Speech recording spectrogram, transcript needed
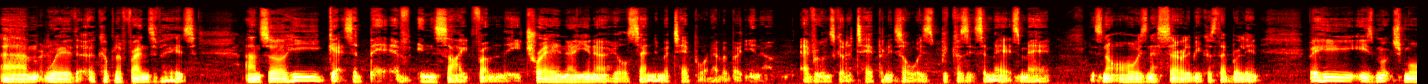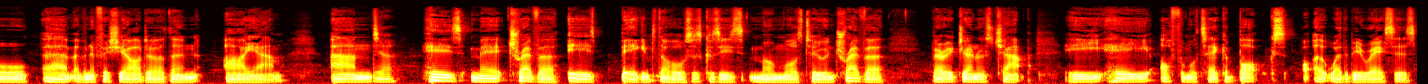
um, with a couple of friends of his. And so he gets a bit of insight from the trainer. You know, he'll send him a tip or whatever. But you know, everyone's got a tip, and it's always because it's a mate's mate. It's not always necessarily because they're brilliant. But he is much more um, of an aficionado than I am, and Yeah. his mate Trevor is big into the horses because his mum was too, and Trevor, very generous chap. He he often will take a box at Wetherby races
